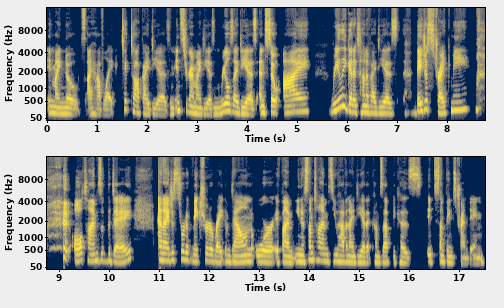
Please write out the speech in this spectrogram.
in my notes. I have like TikTok ideas and Instagram ideas and Reels ideas. And so I really get a ton of ideas. They just strike me at all times of the day. And I just sort of make sure to write them down. Or if I'm, you know, sometimes you have an idea that comes up because it's something's trending,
